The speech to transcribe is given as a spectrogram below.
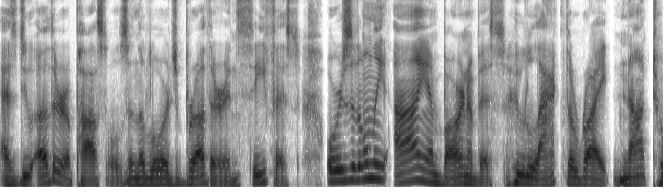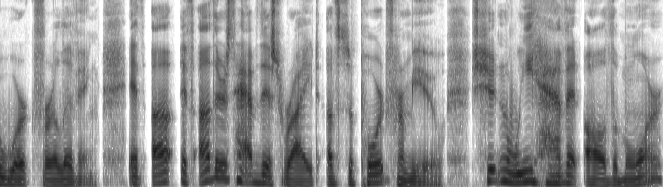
as do other apostles and the Lord's brother and Cephas? Or is it only I and Barnabas who lack the right not to work for a living. If, uh, if others have this right of support from you, shouldn't we have it all the more?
